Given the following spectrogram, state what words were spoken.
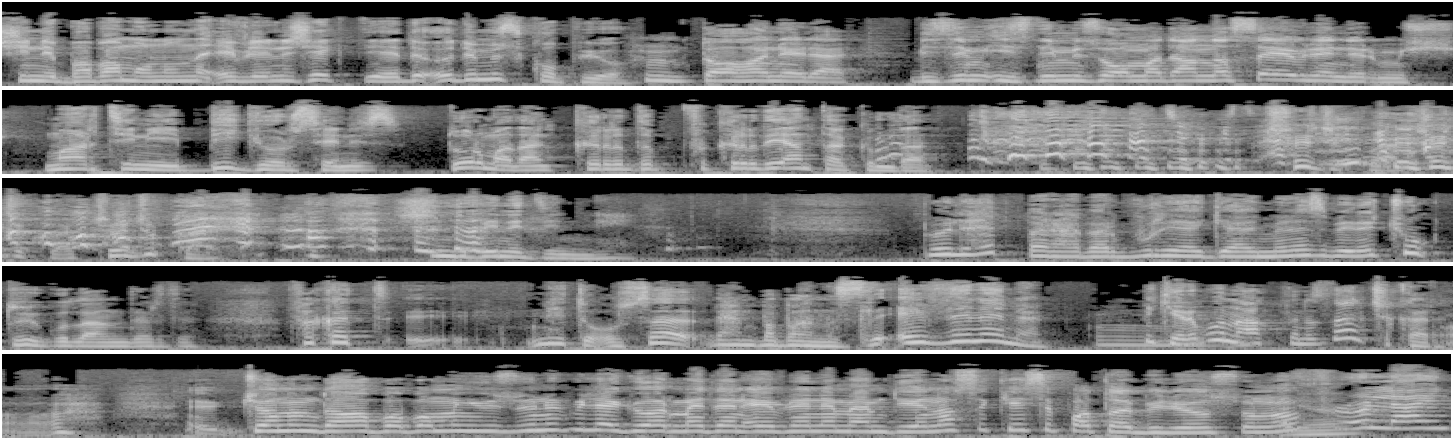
Şimdi babam onunla evlenecek diye de ödümüz kopuyor. Hı, Daha neler. Bizim iznimiz olmadan nasıl evlenirmiş? Martini'yi bir görseniz durmadan kırıdıp fıkırdayan takımdan. Çocuklar çocuklar çocuklar. Şimdi beni dinleyin. Böyle hep beraber buraya gelmeniz beni çok duygulandırdı. Fakat e, ne de olsa ben babanızla evlenemem. Bir kere bunu aklınızdan çıkarın. E, Canım daha babamın yüzünü bile görmeden evlenemem diye nasıl kesip atabiliyorsunuz? Fräulein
